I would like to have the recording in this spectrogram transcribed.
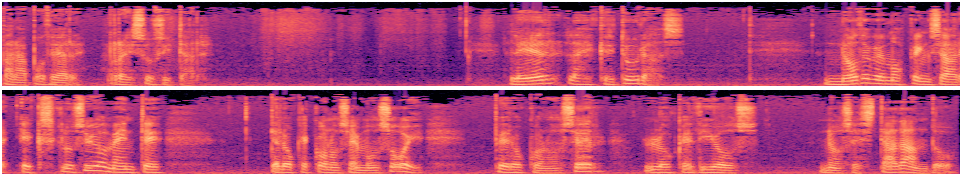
para poder resucitar. Leer las escrituras. No debemos pensar exclusivamente de lo que conocemos hoy, pero conocer lo que Dios nos está dando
